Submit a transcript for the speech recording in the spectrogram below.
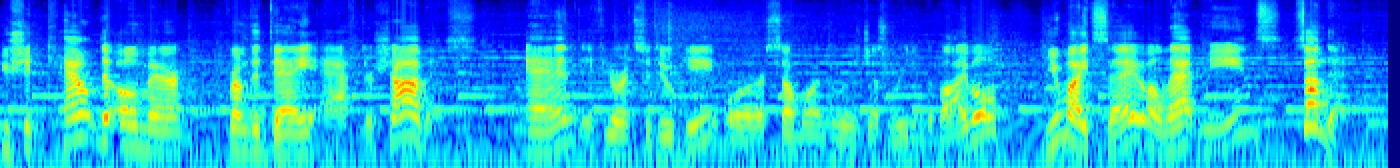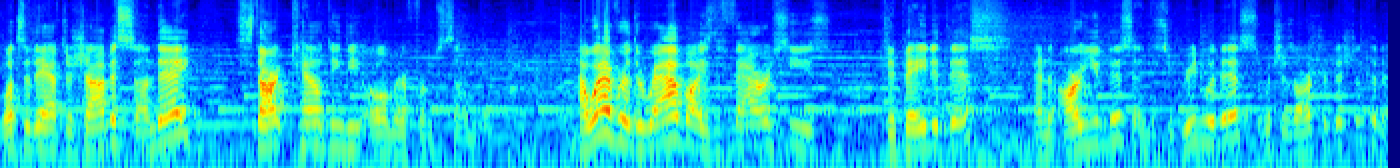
You should count the Omer from the day after Shabbos. And if you're a Tzadduki or someone who is just reading the Bible, you might say, well, that means Sunday. What's the day after Shabbos? Sunday. Start counting the Omer from Sunday. However, the rabbis, the Pharisees, debated this and argued this and disagreed with this, which is our tradition today,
